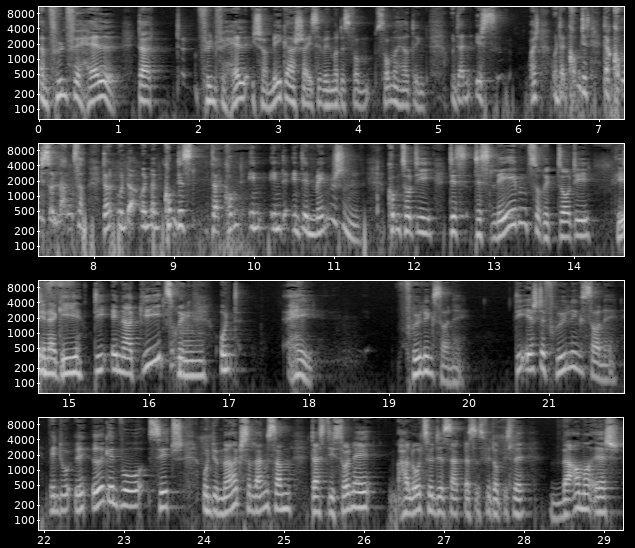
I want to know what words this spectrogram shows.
um fünf hell. Da, fünf hell ist ja mega scheiße, wenn man das vom Sommer her denkt. Und dann ist, weißt, und dann kommt es, da kommt es so langsam. Dann, und, da, und dann kommt es, da kommt in, in, in den Menschen, kommt so die, das, das Leben zurück, so die, Die Energie. Die Energie zurück. Und hey, Frühlingssonne. Die erste Frühlingssonne. Wenn du ir- irgendwo sitzt und du merkst so langsam, dass die Sonne Hallo zu dir sagt, dass es wieder ein bisschen wärmer ist.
